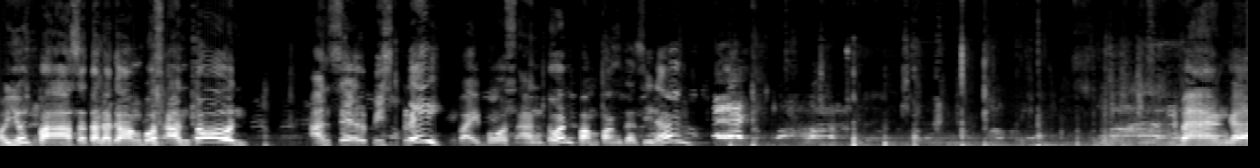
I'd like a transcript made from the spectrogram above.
Ayun, pasa talaga ang boss Anton. Unselfish play by Boss Anton, Pampangasinan. Banga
